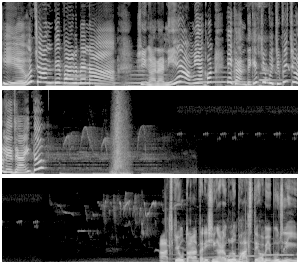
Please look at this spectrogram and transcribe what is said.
কেউ জানতে পারবে না। সিঙ্গারা নিয়ে আমি এখন এখান থেকে চুপি চুপি চলে যাই তো। আজকেও তাড়াতাড়ি সিঙ্গারাগুলো ভাজতে হবে বুঝলি?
